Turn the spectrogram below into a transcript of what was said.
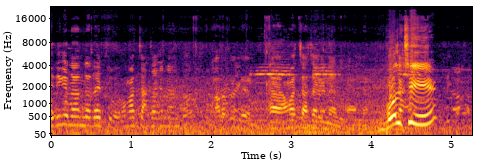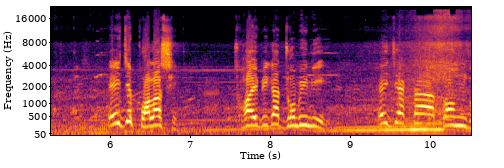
এদিকে নেন দাদা একটু আমার চাচাকে নেন তো। হ্যাঁ আমার চাচাকে নেন। বলছি এই যে পলাশি ছয় বিঘা জমি নিয়ে এই যে একটা দ্বন্দ্ব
